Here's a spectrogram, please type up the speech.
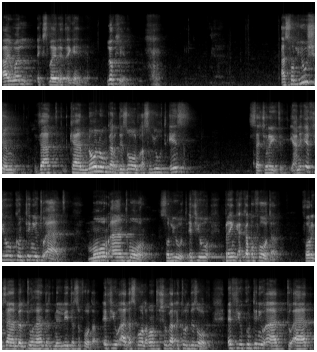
I will explain it again. Look here. A solution that can no longer dissolve a solute is saturated. يعني if you continue to add more and more solute, if you bring a cup of water, for example, 200 milliliters of water, if you add a small amount of sugar, it will dissolve. If you continue add to add,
